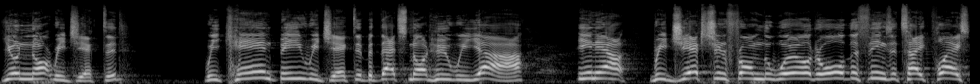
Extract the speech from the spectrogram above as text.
You're not rejected. We can be rejected, but that's not who we are. In our rejection from the world or all the things that take place.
